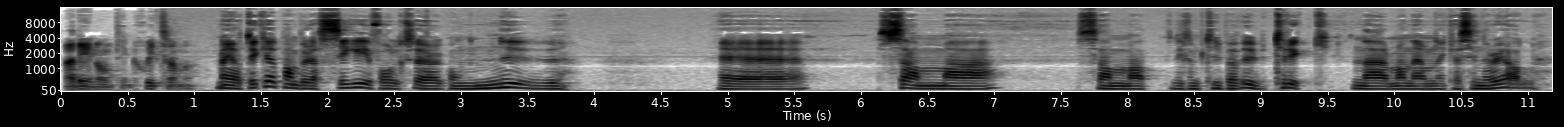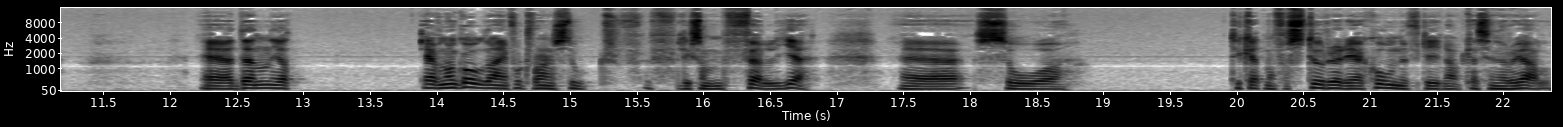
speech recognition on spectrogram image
Ja, det är någonting. Skitsamma. Men jag tycker att man börjar se i folks ögon nu eh, samma, samma liksom, typ av uttryck när man nämner Casino Royale. Eh, den jag, även om Goldeneye fortfarande är ett stort liksom, följe Eh, så tycker att man får större reaktioner för tiden av Casino Royale.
